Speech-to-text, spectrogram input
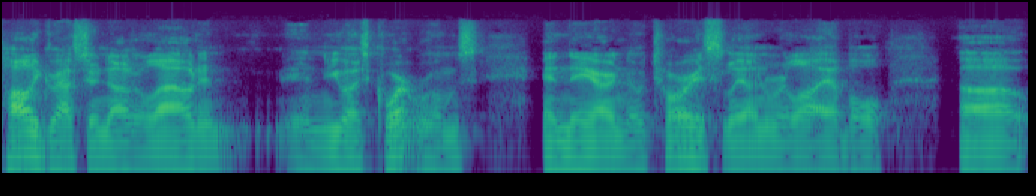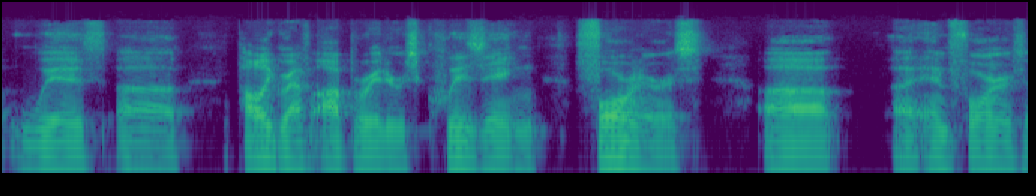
polygraphs are not allowed in in U.S. courtrooms, and they are notoriously unreliable. Uh, with uh, polygraph operators quizzing foreigners uh, uh, and foreigners,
